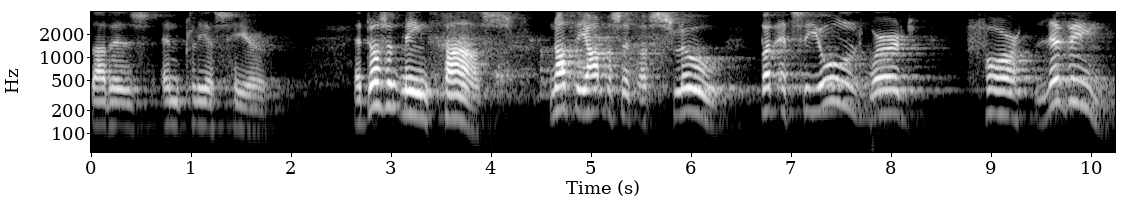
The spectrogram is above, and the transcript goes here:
that is in place here. It doesn't mean fast, not the opposite of slow but it's the old word for living.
